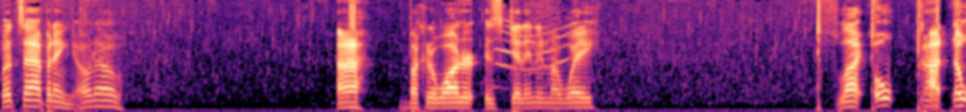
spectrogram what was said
What's happening? Oh no. Ah, bucket of water is getting in my way. Fly. Oh, God, no.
